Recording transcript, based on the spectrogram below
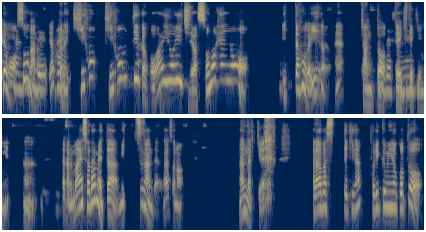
でもそうなのやっぱね、はい。基本、基本っていうか、こう YOH ではその辺を言った方がいいのよね。ちゃんと定期ね。的に。うん。だから前定めた3つなんだよな。その、なんだっけ。アラバス的な取り組みのことを、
